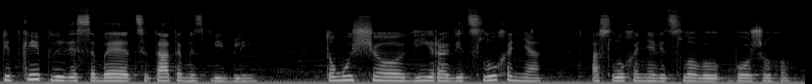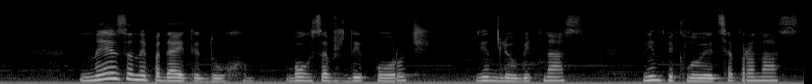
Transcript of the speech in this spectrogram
підкріплюйте себе цитатами з Біблії, тому що віра від слухання, а слухання від Слова Божого. Не занепадайте духом, Бог завжди поруч, Він любить нас, Він піклується про нас.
